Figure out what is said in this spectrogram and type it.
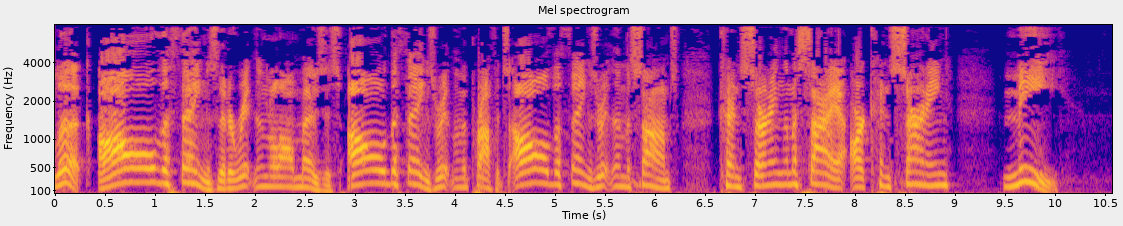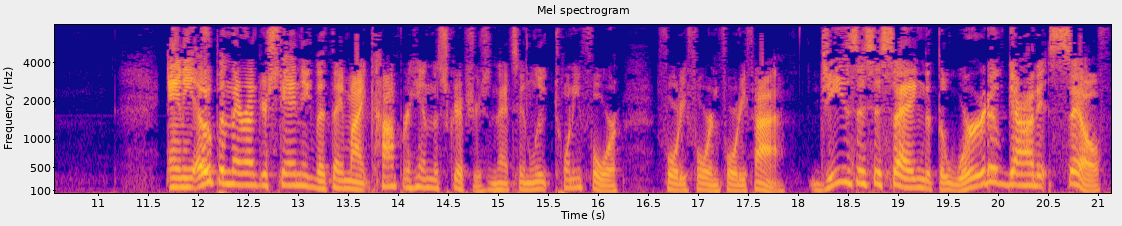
Look, all the things that are written in the law of Moses, all the things written in the prophets, all the things written in the Psalms concerning the Messiah are concerning me. And he opened their understanding that they might comprehend the scriptures, and that's in Luke 24, 44 and 45. Jesus is saying that the Word of God itself,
